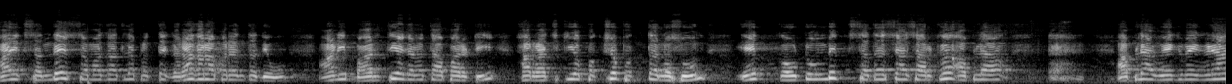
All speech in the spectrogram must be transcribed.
हा एक संदेश समाजातल्या प्रत्येक घराघरापर्यंत देऊ आणि भारतीय जनता पार्टी हा राजकीय पक्ष फक्त नसून एक कौटुंबिक सदस्यासारखं आपल्या आपल्या वेगवेगळ्या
